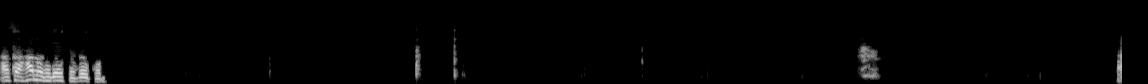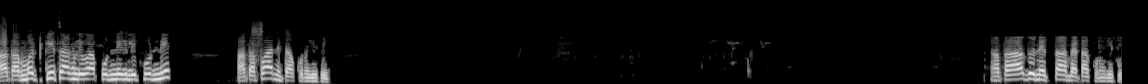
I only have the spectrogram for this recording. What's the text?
असं हलवून घ्यायचं चौकून आता मटकी चांगली वापरून निघली पुढणी आता पाणी टाकून घेते. आता अजून एक तांब्या टाकून घेते.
